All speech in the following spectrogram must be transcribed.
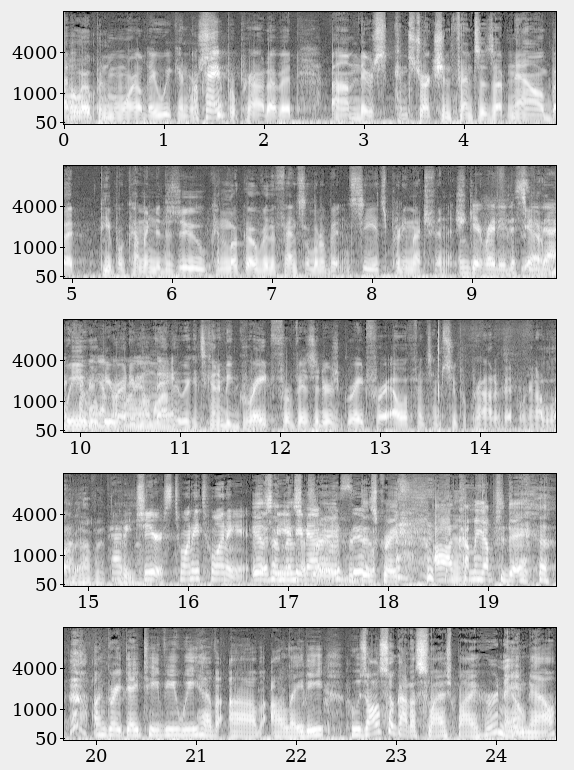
That'll Oh. open Memorial Day weekend. We're Okay. super proud of it. Um, there's construction fences up now, but people coming to the zoo can look over the fence a little bit and see it's pretty much finished. And get ready to see yeah, that we coming will up be ready Memorial Memorial Day. Day weekend. It's going to be great for visitors, great for elephants. I'm super proud of it. We're going to love I it. love it. Patty, cheers. 2020. at Isn't this Indianapolis great? Zoo. This great. Uh, Coming up today on Great Day TV, we have um, a lady who's also got a slash by her name now.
